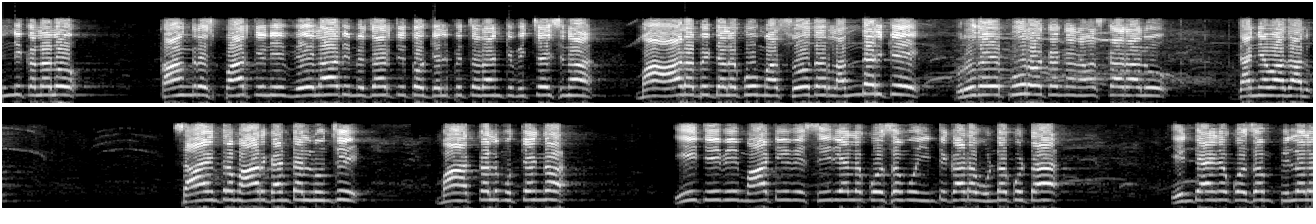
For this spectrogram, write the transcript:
ఎన్నికలలో కాంగ్రెస్ పార్టీని వేలాది మెజారిటీతో గెలిపించడానికి విచ్చేసిన మా ఆడబిడ్డలకు మా సోదరులందరికీ హృదయపూర్వకంగా నమస్కారాలు ధన్యవాదాలు. సాయంత్రం ఆరు గంటల నుంచి మా అక్కలు ముఖ్యంగా ఈటీవీ మా టీవీ సీరియళ్ళ కోసము ఇంటికాడ ఉండకుండా ఇంటి ఆయన కోసం పిల్లల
